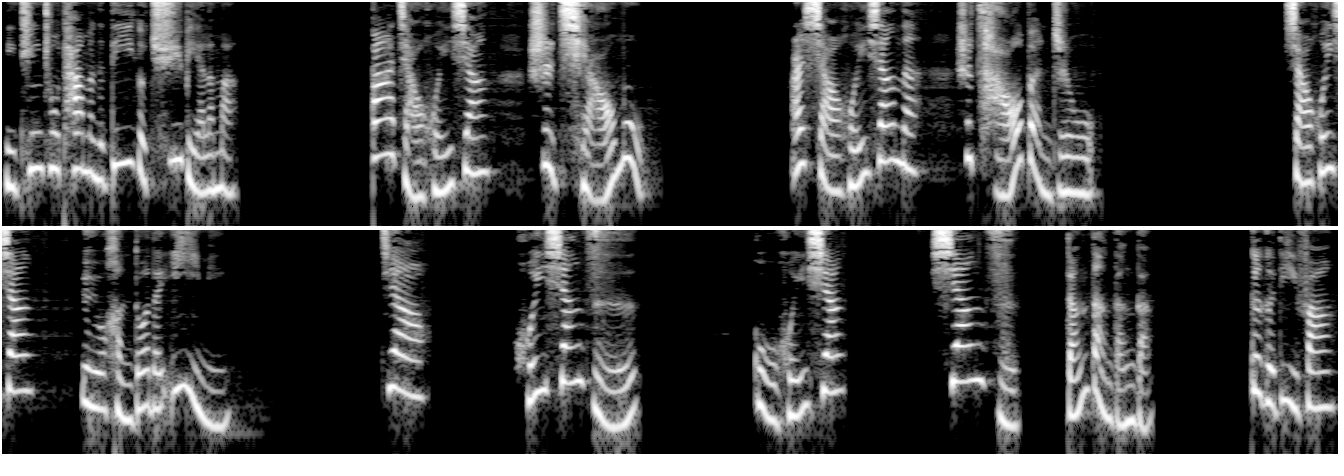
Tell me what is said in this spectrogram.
你听出它们的第一个区别了吗？八角茴香是乔木，而小茴香呢是草本植物。小茴香又有很多的艺名，叫茴香子、古茴香、香子等等等等，各个地方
